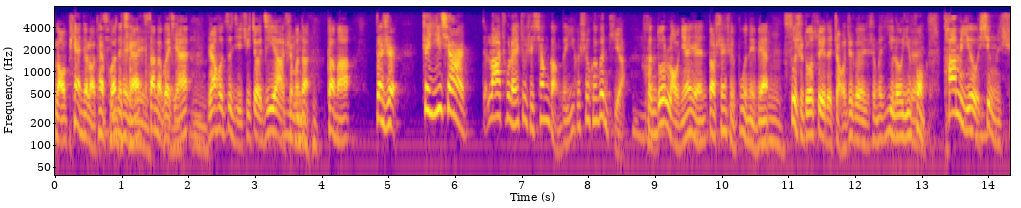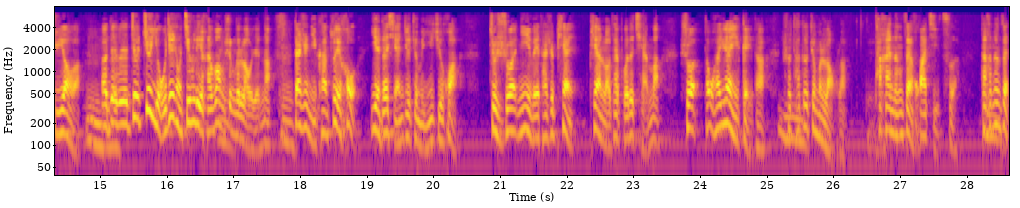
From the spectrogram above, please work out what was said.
老骗这老太婆的钱三百块钱，然后自己去叫鸡啊什么的，干嘛？但是这一下拉出来就是香港的一个社会问题啊。很多老年人到深水埗那边，四十多岁的找这个什么一楼一凤，他们也有性需要啊。啊，对对，就就有这种精力还旺盛的老人呢。但是你看最后叶德娴就这么一句话，就是说你以为他是骗骗老太婆的钱吗？说他我还愿意给他，说他都这么老了，他还能再花几次？他还能再，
